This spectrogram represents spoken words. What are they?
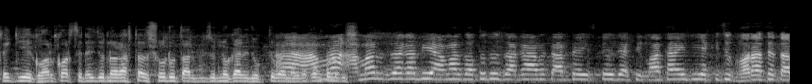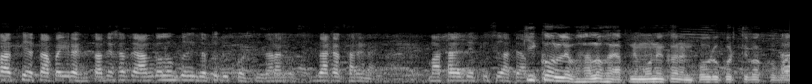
ঠেকিয়ে ঘর করছেন এই জন্য রাস্তাটা সরু তার জন্য গাড়ি ঢুকতে পারে না এরকম কোনো আমার জায়গা দিয়ে আমার যতটুকু জায়গা আমি তার থেকে স্পেস দেখছি। মাথায় দিয়ে কিছু ঘর আছে তারা চাপাই রাখছে তাদের সাথে আন্দোলন করে যতটুকু করছি তারা জায়গা ছাড়ে নাই। মাথায় দিয়ে কিছু আছে কি করলে ভালো হয়? আপনি মনে করেন পৌর কর্তৃপক্ষ বা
